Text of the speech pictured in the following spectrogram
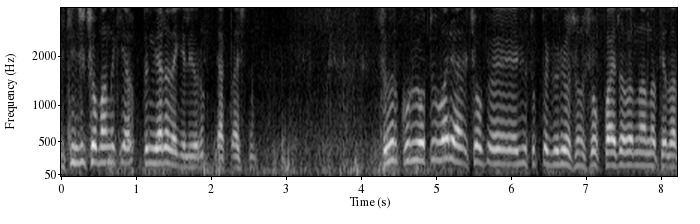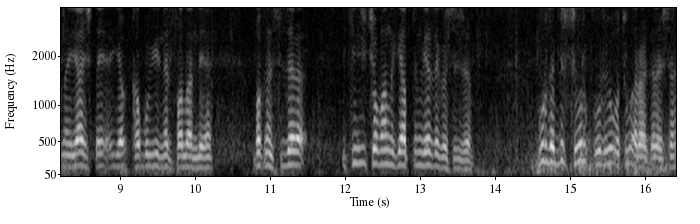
İkinci çobanlık yaptığım yere de geliyorum. Yaklaştım. Sığır kuru otu var ya çok e, YouTube'da görüyorsunuz. Çok faydalarını anlatıyorlar. Yaşta ya, kabuğu iner falan diye. Bakın sizlere ikinci çobanlık yaptığım yeri de göstereceğim. Burada bir sığır kuru otu var arkadaşlar.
